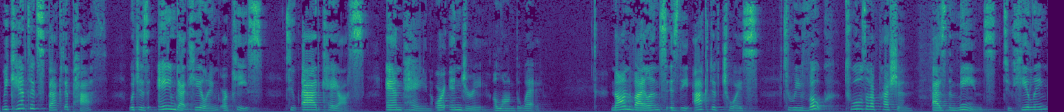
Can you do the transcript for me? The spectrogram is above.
We can't expect a path which is aimed at healing or peace to add chaos and pain or injury along the way. Nonviolence is the active choice to revoke tools of oppression as the means to healing,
